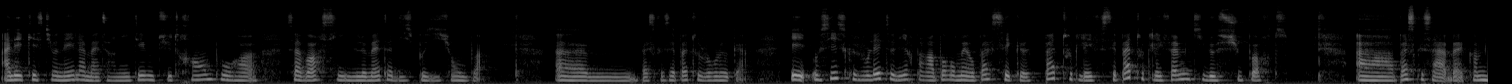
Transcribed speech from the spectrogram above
aller questionner la maternité où tu te rends pour savoir s'ils le mettent à disposition ou pas. Parce que c'est pas toujours le cas. Et aussi, ce que je voulais te dire par rapport au méopa, c'est que pas toutes les, c'est pas toutes les femmes qui le supportent. Euh, parce que ça, bah, comme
